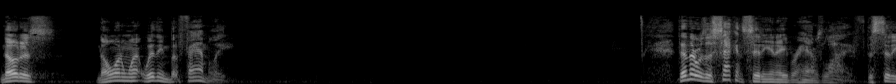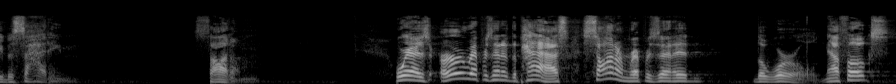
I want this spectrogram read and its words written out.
Notice no one went with him but family. Then there was a second city in Abraham's life, the city beside him, Sodom Whereas Ur represented the past, Sodom represented the world. Now, folks,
